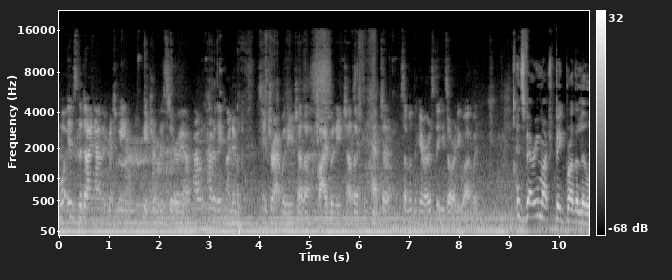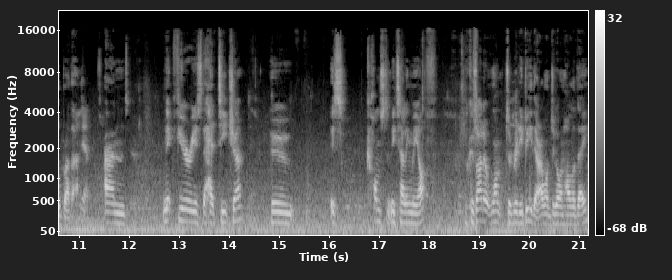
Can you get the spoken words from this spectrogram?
What is the dynamic between Peter and Mysterio? How, how do they kind of interact with each other, vibe with each other compared to some of the heroes that he's already worked with? It's very much big brother, little brother. Yeah. And Nick Fury is the head teacher who is constantly telling me off because I don't want to really be there. I want to go on holiday.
